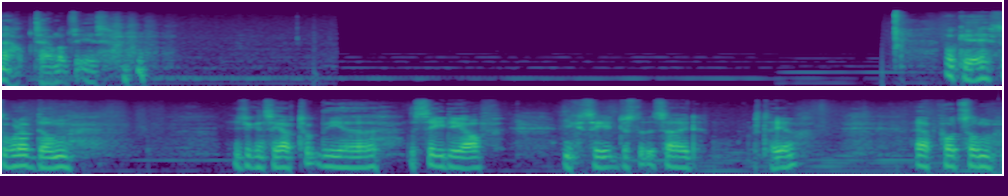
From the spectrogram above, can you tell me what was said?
No, time lapse it is. okay, so what I've done, as you can see, I've took the uh, the CD off. You can see it just at the side, just here. I've put some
